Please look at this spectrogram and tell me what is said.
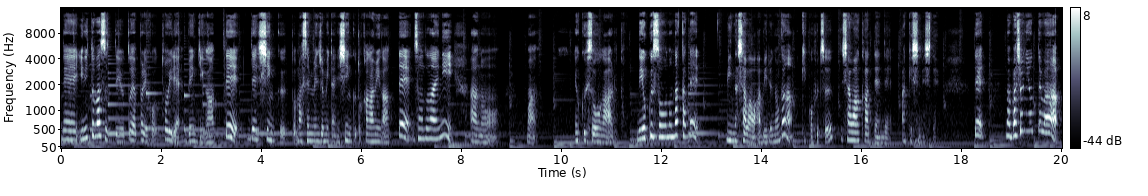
でユニットバスっていうとやっぱりこうトイレ便器があってでシンクと、まあ、洗面所みたいにシンクと鏡があってその隣にあの、まあ、浴槽があるとで浴槽の中でみんなシャワーを浴びるのが結構普通。シャワーカーテンで開け閉めして。で、まあ、場所によっては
